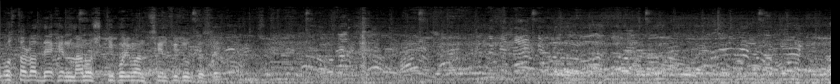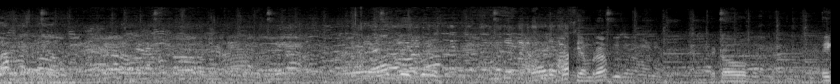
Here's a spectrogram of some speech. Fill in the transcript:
অবস্থাটা দেখেন মানুষ কি পরিমাণ সেলফি তুলতেছে। আমরা। এটাও এই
